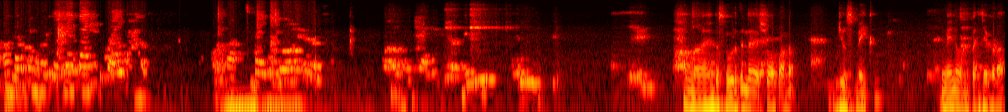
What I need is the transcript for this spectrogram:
ഒന്ന് എന്റെ സുഹൃത്തിന്റെ ഷോപ്പാണ് ജ്യൂസ് ബേക്ക് മെനു ഒന്ന് പരിചയപ്പെടാം.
